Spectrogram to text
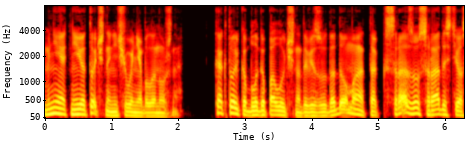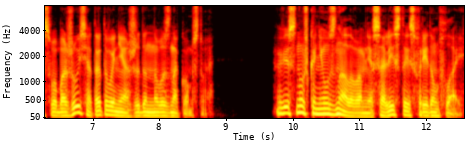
Мне от нее точно ничего не было нужно. Как только благополучно довезу до дома, так сразу с радостью освобожусь от этого неожиданного знакомства. Веснушка не узнала во мне солиста из Freedom Fly.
